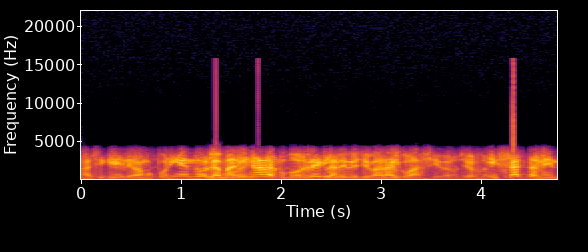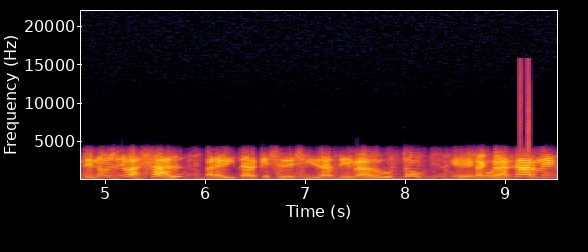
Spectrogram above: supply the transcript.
Así que le vamos poniendo... La marinada como regla debe llevar algo ácido, ¿no es cierto? Exactamente, no lleva sal para evitar que se deshidrate el Claro. producto eh, o la carne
